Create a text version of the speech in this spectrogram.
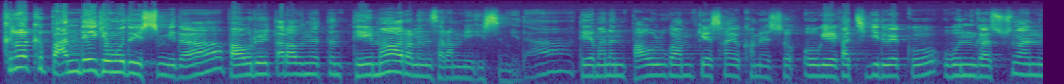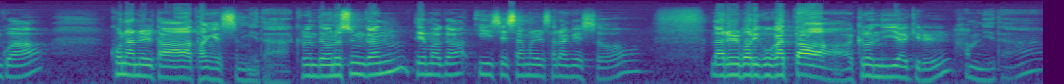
그러나 그 반대의 경우도 있습니다. 바울을 따라다녔던 데마라는 사람이 있습니다. 데마는 바울과 함께 사역하면서 옥에 갇히기도 했고 온갖 순환과 고난을 다 당했습니다. 그런데 어느 순간 데마가 이 세상을 사랑해서 나를 버리고 갔다 그런 이야기를 합니다.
